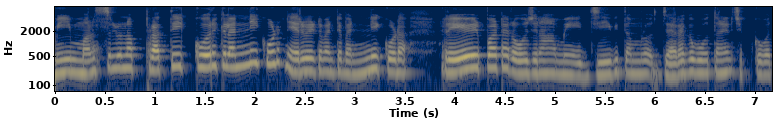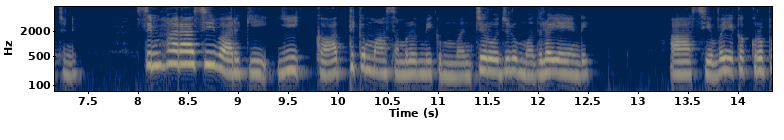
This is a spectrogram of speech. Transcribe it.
మీ మనసులో ఉన్న ప్రతి కోరికలన్నీ కూడా నెరవేరటువంటివన్నీ కూడా రేపటి రోజున మీ జీవితంలో జరగబోతున్నాయని చెప్పుకోవచ్చండి. సింహరాశి వారికి ఈ కార్తీక మాసంలో మీకు మంచి రోజులు మొదలయ్యాయండి. ఆ శివ యొక్క కృప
